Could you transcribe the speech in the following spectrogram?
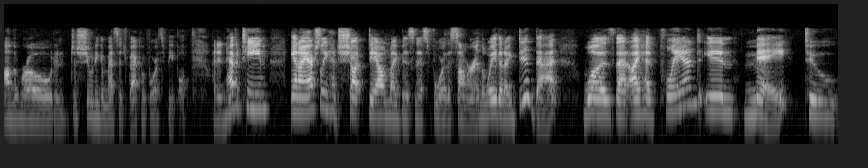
on the road and just shooting a message back and forth to people. I didn't have a team and I actually had shut down my business for the summer. And the way that I did that was that I had planned in May to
